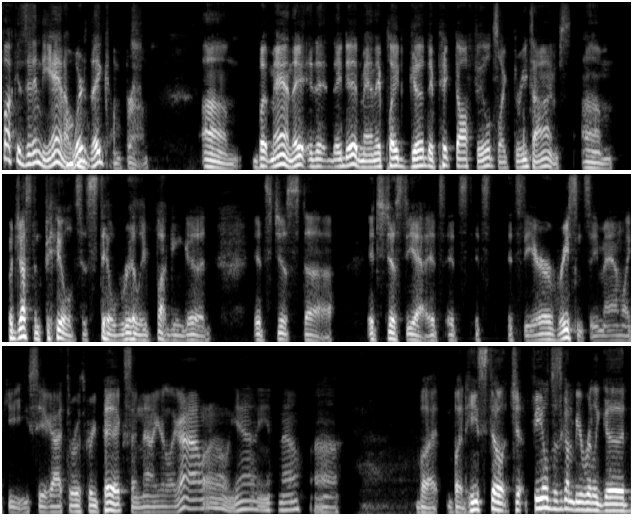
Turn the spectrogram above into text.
fuck is indiana where did they come from um but man they, they they did man. They played good. They picked off fields like three times. Um but justin fields is still really fucking good. It's just uh it's just yeah it's it's it's it's the era of recency man. Like you, you see a guy throw three picks and now you're like oh well yeah you know. Uh but but he's still fields is going to be really good.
